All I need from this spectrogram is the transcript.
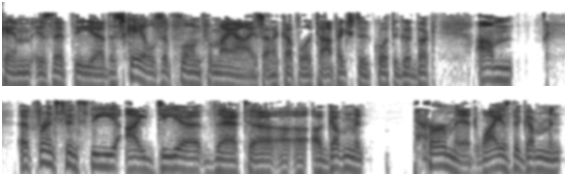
Tim, is that the uh, the scales have flown from my eyes on a couple of topics. To quote the good book, um, uh, for instance, the idea that uh, a, a government permit, why is the government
